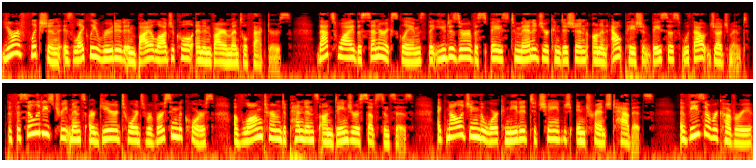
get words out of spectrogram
Your affliction is likely rooted in biological and environmental factors. That's why the center exclaims that you deserve a space to manage your condition on an outpatient basis without judgment. The facility's treatments are geared towards reversing the course of long term dependence on dangerous substances, acknowledging the work needed to change entrenched habits. Avisa recovery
